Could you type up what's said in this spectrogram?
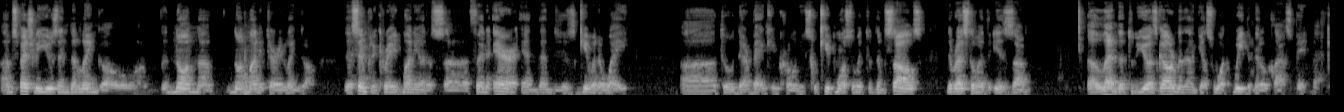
I'm especially using the lingo, the non uh, non-monetary lingo. They simply create money out of uh, thin air and then just give it away uh, to their banking cronies, who keep most of it to themselves. The rest of it is um, uh, lended to the U.S. government, and guess what? We, the middle class, pay it back.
